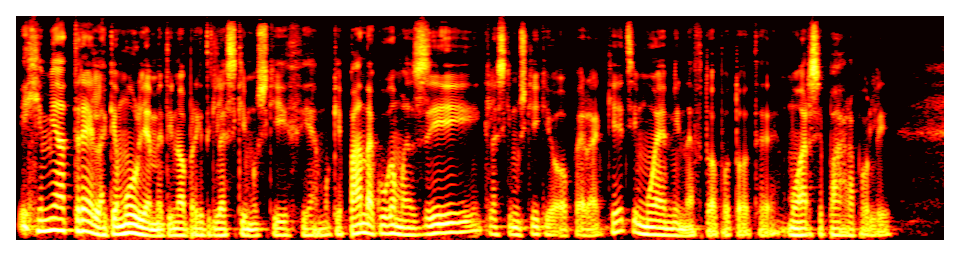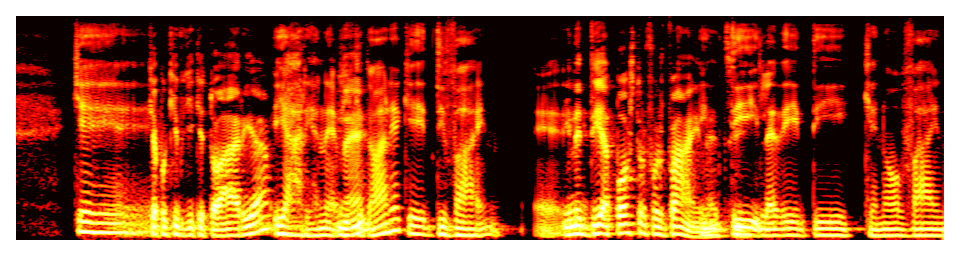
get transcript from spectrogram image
Είχε μια τρέλα και μούρλια με την όπερα και την κλασική μουσική η θεία μου και πάντα ακούγα μαζί κλασική μουσική και όπερα και έτσι μου έμεινε αυτό από τότε. Μου άρεσε πάρα πολύ. Και, Και από εκεί βγήκε το Άρια. η Άρια, ναι, βγήκε Ναι. το Άρια και η Divine. Ε, Είναι D απόστροφος Vine, είναι έτσι. D, δηλαδή D και no Vine.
